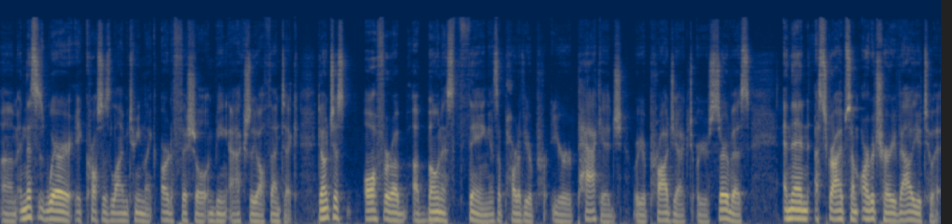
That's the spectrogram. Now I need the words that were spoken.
Um, and this is where it crosses the line between like artificial and being actually authentic. Don't just offer a, a bonus thing as a part of your your package or your project or your service, and then ascribe some arbitrary value to it,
